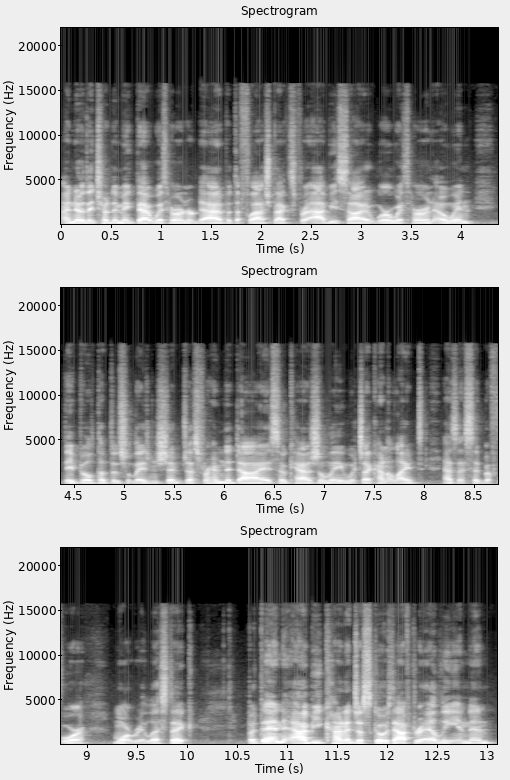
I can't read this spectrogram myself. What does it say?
I know they tried to make that with her and her dad, but the flashbacks for Abby's side were with her and Owen. They built up this relationship just for him to die so casually, which I kind of liked, as I said before, more realistic. But then Abby kind of just goes after Ellie and then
